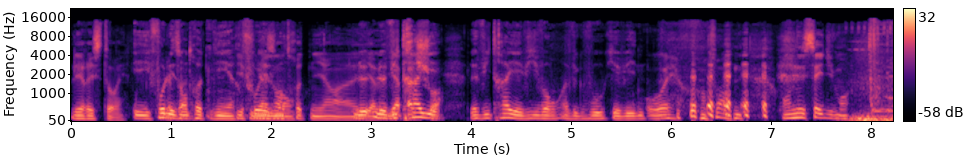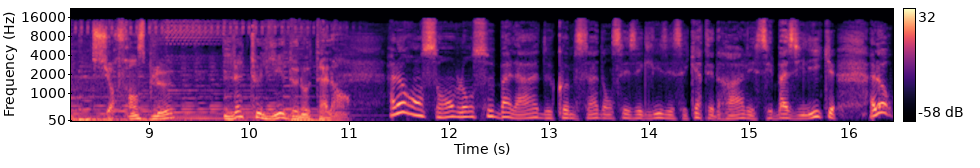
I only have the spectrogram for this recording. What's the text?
les restaurer. Et il faut les entretenir. Il faut les entretenir. euh, Le, a- vitrail, est, le vitrail est vivant avec vous, Kevin. Ouais, enfin, on, on essaye du moins. Sur France Bleu, l'atelier de nos talents. Alors ensemble, on se balade comme ça dans ces églises et ces cathédrales et ces basiliques. Alors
